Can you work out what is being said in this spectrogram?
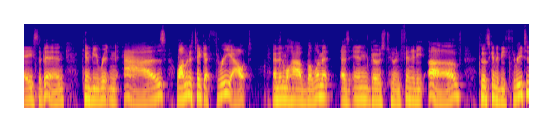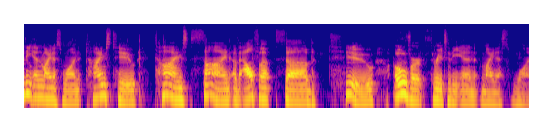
a sub n can be written as, well, I'm going to take a 3 out, and then we'll have the limit as n goes to infinity of, so it's going to be 3 to the n minus 1 times 2 times sine of alpha sub 2 over 3 to the n minus 1.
